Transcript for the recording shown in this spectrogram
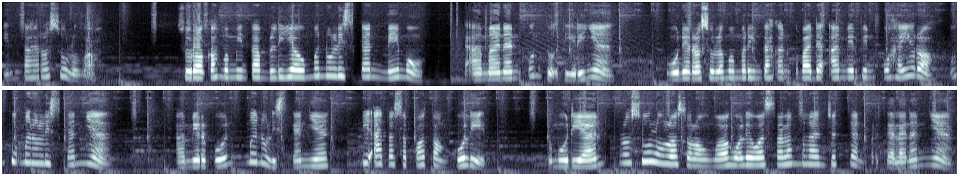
pinta Rasulullah. Surakah meminta beliau menuliskan memo keamanan untuk dirinya. Kemudian Rasulullah memerintahkan kepada Amir bin Fuhairah untuk menuliskannya. Amir pun menuliskannya di atas sepotong kulit. Kemudian Rasulullah Shallallahu Alaihi Wasallam melanjutkan perjalanannya.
